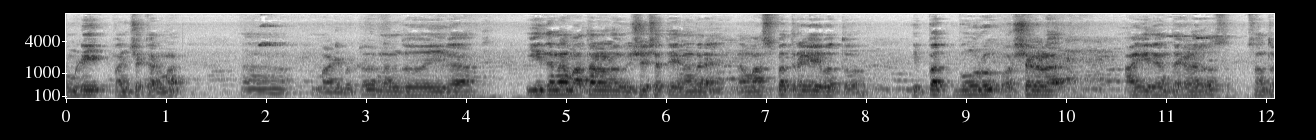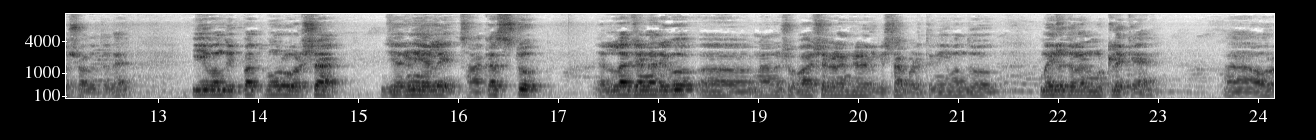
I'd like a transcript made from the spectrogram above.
ಎಂ ಡಿ ಪಂಚಕರ್ಮ ಮಾಡಿಬಿಟ್ಟು ನಂದು ಈಗ ಈ ದಿನ ಮಾತನಾಡೋ ವಿಶೇಷತೆ ಏನಂದರೆ, ನಮ್ಮ ಆಸ್ಪತ್ರೆಗೆ ಇವತ್ತು ಇಪ್ಪತ್ತ್ಮೂರು ವರ್ಷಗಳ ಆಗಿದೆ ಅಂತ ಹೇಳಲು ಸಂತೋಷವಾಗುತ್ತದೆ. ಈ ಒಂದು ಇಪ್ಪತ್ತ್ಮೂರು ವರ್ಷ ಜರ್ನಿಯಲ್ಲಿ ಸಾಕಷ್ಟು ಎಲ್ಲ ಜನರಿಗೂ ನಾನು ಶುಭಾಶಯಗಳನ್ನು ಹೇಳಲಿಕ್ಕೆ ಇಷ್ಟಪಡ್ತೀನಿ. ಈ ಒಂದು ಮೈಲುಗಳನ್ನು ಮುಟ್ಲಿಕ್ಕೆ ಅವರ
